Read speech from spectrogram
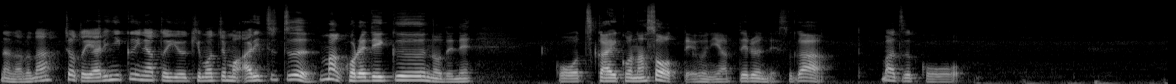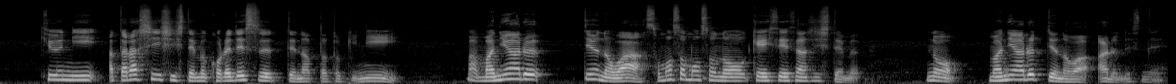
なんだろうなちょっとやりにくいなという気持ちもありつつまあこれでいくのでねこう使いこなそうっていうふうにやってるんですがまずこう急に新しいシステムこれですってなった時に、まあ、マニュアルっていうのはそもそもその経費生産システムのマニュアルっていうのはあるんですね。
